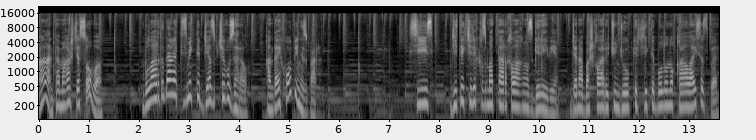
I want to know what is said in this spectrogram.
а тамак аш жасообу буларды дагы тизмектеп жазып чыгуу зарыл. Кандай хоббиңиз бар? Сиз жетекчилик кызматты аркалагыңыз келеби жана башкалар үчүн жоопкерчиликте болууну каалайсызбы?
